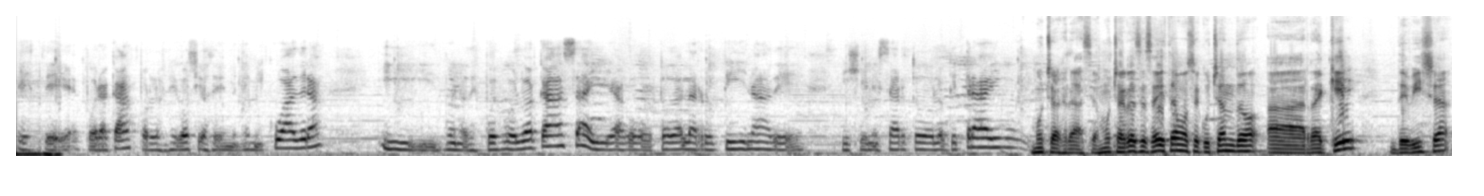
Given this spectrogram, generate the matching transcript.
este, por acá, por los negocios de, de mi cuadra, y bueno, después vuelvo a casa y hago toda la rutina de higienizar todo lo que traigo. Muchas gracias, muchas gracias. Ahí estamos escuchando a Raquel de Villa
